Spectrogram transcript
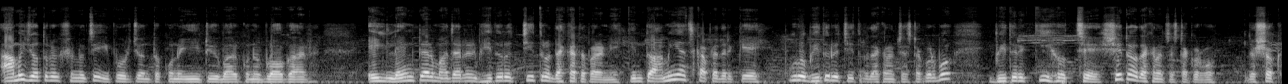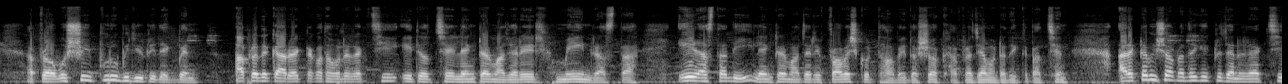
আমি যতটুকু শুনেছি, এই পর্যন্ত কোনো ইউটিউবার, কোনো ব্লগার এই ল্যাংটার মাজারের ভিতরের চিত্র দেখাতে পারেনি। কিন্তু আমি আজকে আপনাদেরকে পুরো ভিতরের চিত্র দেখানোর চেষ্টা করব। ভিতরে কি হচ্ছে সেটাও দেখানোর চেষ্টা করব। দর্শক, আপনারা অবশ্যই পুরো ভিডিওটি দেখবেন। আপনাদেরকে আরও একটা কথা বলে রাখছি, এটা হচ্ছে ল্যাংটার মাজারের মেইন রাস্তা। এই রাস্তা দিয়েই ল্যাংটার মাজারে প্রবেশ করতে হবে। দর্শক, আপনারা যেমনটা দেখতে পাচ্ছেন। আরেকটা বিষয় আপনাদেরকে একটু জানিয়ে রাখছি,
